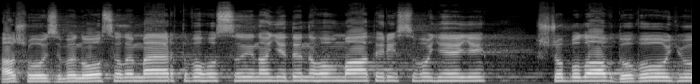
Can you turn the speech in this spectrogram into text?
аж ось виносили мертвого сина єдиного в матері своєї, що була вдовою.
